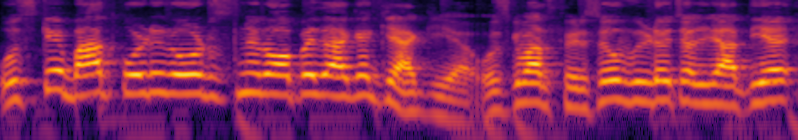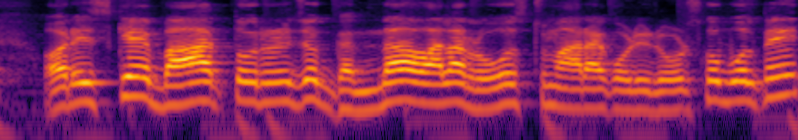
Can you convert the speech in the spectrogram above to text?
उसके बाद कोडी रोड्स ने रॉ पे जाके क्या किया? उसके बाद फिर से वो वीडियो चल जाती है और इसके बाद तो उन्होंने जो गंदा वाला रोस्ट मारा कोडी रोड्स को बोलते हैं,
